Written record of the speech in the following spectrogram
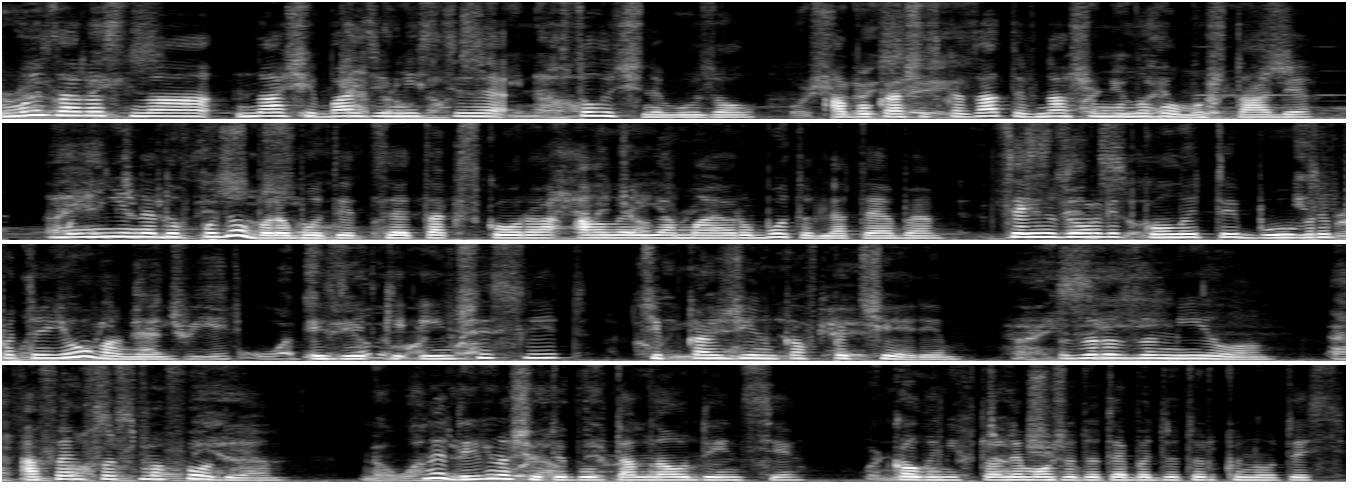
Ми зараз на нашій базі в місті столичний вузол, або краще сказати, в нашому новому штабі. Мені не до вподоби робити це так скоро, але я маю роботу для тебе. Цей узор відколи ти був репатрійований. І звідки інший слід? Чіпка жінка в печері. Зрозуміло. А фенфосмофобія. Не дивно, що ти був там наодинці, коли ніхто не може до тебе доторкнутись.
